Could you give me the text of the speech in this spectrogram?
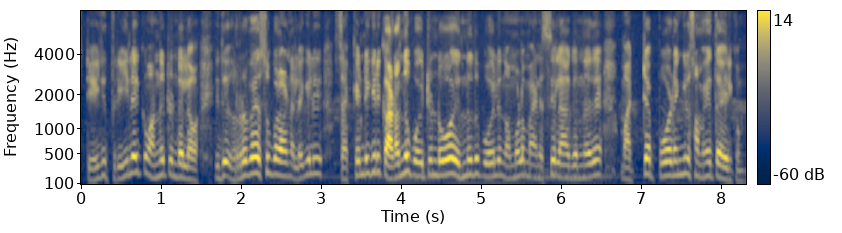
സ്റ്റേജ് ത്രീയിലേക്ക് വന്നിട്ടുണ്ടല്ലോ. ഇത് ഇറിവേഴ്സിബിൾ ആണ്. അല്ലെങ്കിൽ സെക്കൻഡ് ഡിഗ്രി കടന്നു പോയിട്ടുണ്ടോ എന്നതുപോലും നമ്മൾ മനസ്സിലാകുന്നത് മറ്റെപ്പോഴെങ്കിലും സമയത്തായിരിക്കും.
